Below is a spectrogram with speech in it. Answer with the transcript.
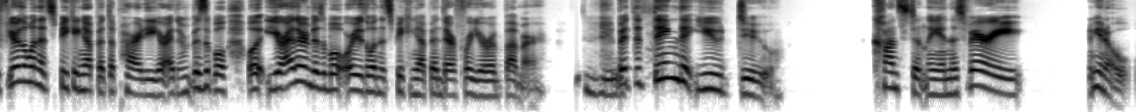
if you're the one that's speaking up at the party, you're either invisible. Well, you're either invisible or you're the one that's speaking up, and therefore you're a bummer. Mm-hmm. But the thing that you do constantly in this very, you know,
